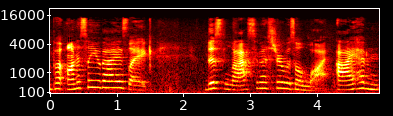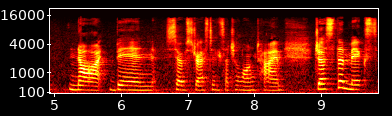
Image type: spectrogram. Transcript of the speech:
But honestly, you guys, like, this last semester was a lot. I have not been so stressed in such a long time. Just the mix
